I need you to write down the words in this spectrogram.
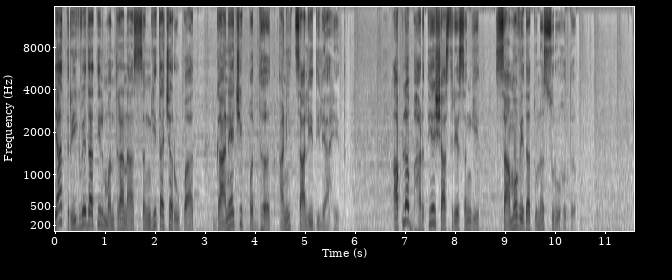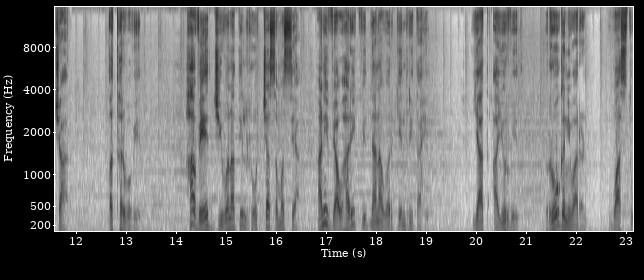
यात ऋग्वेदातील मंत्रांना संगीताच्या रूपात गाण्याची पद्धत आणि चाली दिल्या आहेत. आपलं भारतीय शास्त्रीय संगीत सामवेदातूनच सुरू होतं. चार. अथर्ववेद. हा वेद जीवनातील रोजच्या समस्या आणि व्यावहारिक विज्ञानावर केंद्रित आहे. यात आयुर्वेद रोगनिवारण वास्तू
